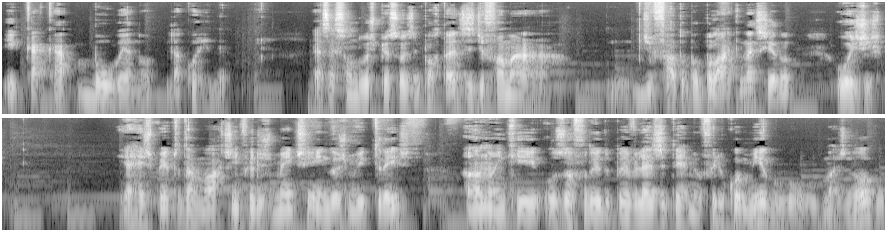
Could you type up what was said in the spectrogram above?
E Kaká Bueno da corrida. Essas são duas pessoas importantes de fama de fato popular que nasceram hoje. E a respeito da morte, infelizmente, em 2003, ano em que usufrui do privilégio de ter meu filho comigo, o mais novo,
